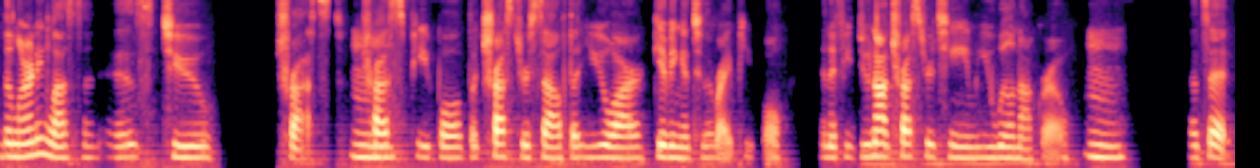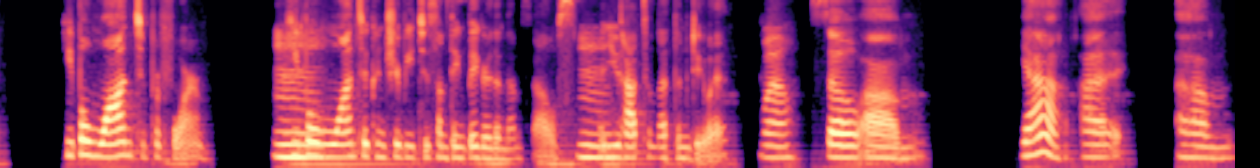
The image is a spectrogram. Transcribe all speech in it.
the learning lesson is to trust Mm. trust people but trust yourself that you are giving it to the right people and if you do not trust your team you will not grow Mm. that's it people want to perform Mm. people want to contribute to something bigger than themselves Mm. and you have to let them do it Wow. so um yeah i um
